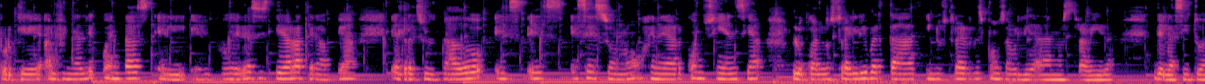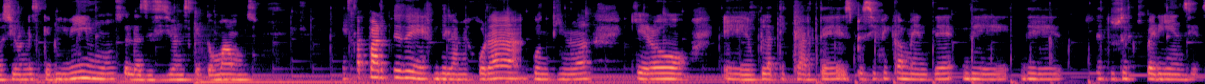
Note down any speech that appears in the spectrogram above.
porque al final de cuentas el, el, poder asistir a la terapia, el resultado es, es, es eso, ¿no? Generar conciencia, lo cual nos trae libertad y nos trae responsabilidad a nuestra vida de las situaciones que vivimos, de las decisiones que tomamos. Esta parte de, de la mejora continua quiero eh, platicarte específicamente de, de, de tus experiencias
